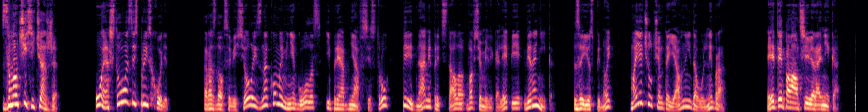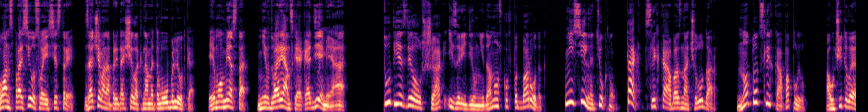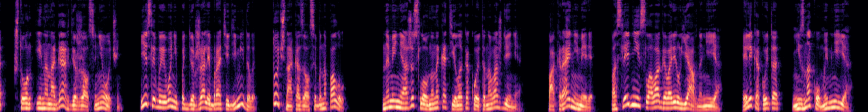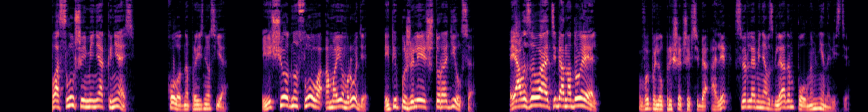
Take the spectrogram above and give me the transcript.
«Замолчи сейчас же!» «Ой, а что у вас здесь происходит? Раздался веселый, знакомый мне голос, и, приобняв сестру, перед нами предстала во всем великолепии Вероника. За ее спиной маячил чем-то явно недовольный брат. «И ты помолчи, Вероника! Он спросил у своей сестры, зачем она притащила к нам этого ублюдка? Ему место не в дворянской академии, а...» Тут я сделал шаг и зарядил недоноску в подбородок. Не сильно тюкнул, так слегка обозначил удар, но тот слегка поплыл. А учитывая, что он и на ногах держался не очень, если бы его не поддержали братья Демидовы, точно оказался бы на полу. На меня же словно накатило какое-то наваждение. По крайней мере, последние слова говорил явно не я, или какой-то незнакомый мне я. «Послушай меня, князь!» — холодно произнес я. «Еще одно слово о моем роде, и ты пожалеешь, что родился». «Я вызываю тебя на дуэль!» Выпалил пришедший в себя Олег, сверля меня взглядом полным ненависти.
